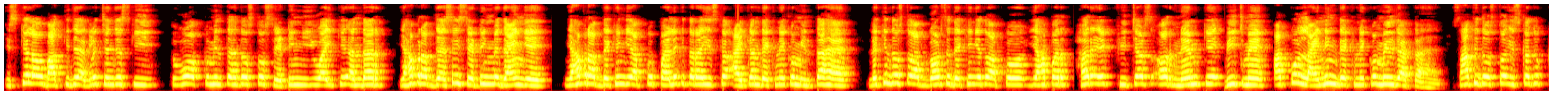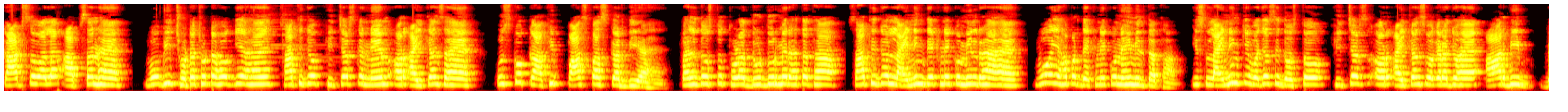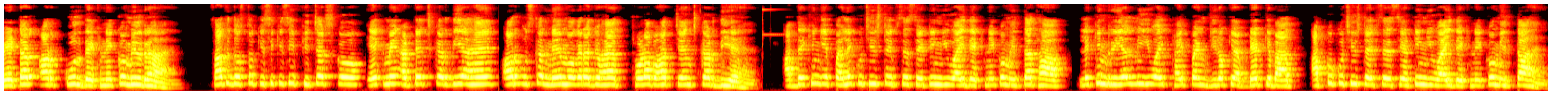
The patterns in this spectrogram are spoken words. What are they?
इसके अलावा बात की जाए अगले चेंजेस की तो वो आपको मिलता है दोस्तों सेटिंग यूआई के अंदर। यहाँ पर आप जैसे ही सेटिंग में जाएँगे, यहाँ पर आप देखेंगे आपको पहले की तरह ही इसका आइकन देखने को मिलता है। लेकिन दोस्तों, आप गौर से देखेंगे तो आपको यहाँ पर हर एक फीचर्स और नेम के बीच में आपको लाइनिंग देखने को मिल जाता है। साथ ही दोस्तों, इसका जो कार्ड्स वाला ऑप्शन है, वो भी छोटा छोटा हो गया है। साथ ही जो फीचर्स का नेम और आइकन्स है, उसको काफ़ी पास पास कर दिया है। पहले दोस्तों थोड़ा दूर दूर में रहता था, साथ ही जो लाइनिंग देखने को मिल रहा है, वो यहाँ पर देखने को नहीं मिलता था। इस लाइनिंग की वजह से दोस्तों फीचर्स और आइकन्स वगैरह जो है आर भी बेटर और कूल देखने को मिल रहा है। साथ ही दोस्तों किसी किसी फीचर्स को एक में अटैच कर दिया है और उसका नेम वगैरह जो है, थोड़ा बहुत चेंज कर दिए हैं। आप देखेंगे, पहले कुछ इस टाइप से सेटिंग यूआई देखने को मिलता था लेकिन Realme UI 5.0 के अपडेट के बाद आपको कुछ इस टाइप से सेटिंग UI देखने को मिलता है।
